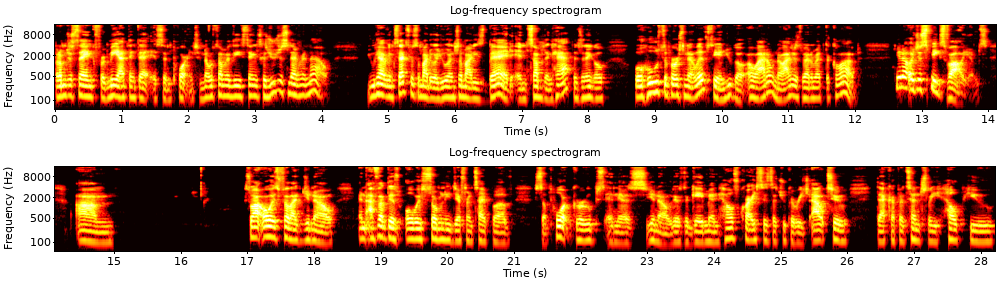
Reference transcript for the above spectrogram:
but I'm just saying for me, I think that it's important to know some of these things because you just never know you having sex with somebody or you're in somebody's bed and something happens and they go, well, who's the person that lives here? And you go, oh, I don't know. I just met him at the club. You know, it just speaks volumes. Um, so I always feel like, you know, and I feel like there's always so many different type of support groups and there's, you know, there's the gay men health crisis that you could reach out to that could potentially help you,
